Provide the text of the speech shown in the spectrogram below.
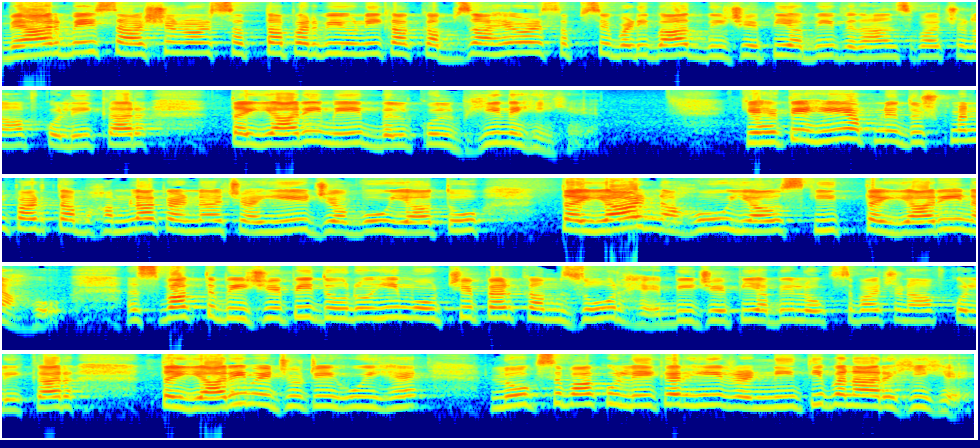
बिहार में शासन और सत्ता पर भी उन्हीं का कब्जा है और सबसे बड़ी बात बीजेपी अभी विधानसभा चुनाव को लेकर तैयारी में बिल्कुल भी नहीं है। कहते हैं, अपने दुश्मन पर तब हमला करना चाहिए जब वो या तो तैयार ना हो या उसकी तैयारी ना हो। इस वक्त बीजेपी दोनों ही मोर्चे पर कमज़ोर है। बीजेपी अभी लोकसभा चुनाव को लेकर तैयारी में जुटी हुई है। लोकसभा को लेकर ही रणनीति बना रही है।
